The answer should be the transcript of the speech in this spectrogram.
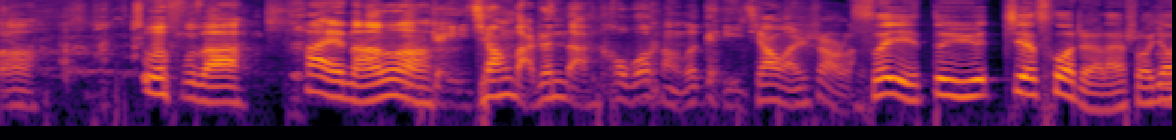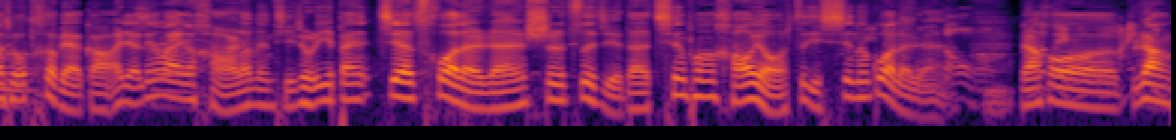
哇，啊，这么复杂，太难了。给一枪吧，真的后脖梗子给一枪完事儿了。所以对于借错者来说要求嗯特别高，而且另外一个好玩的问题就是，一般借错的人是自己的亲朋好友、自己信得过的人，然后让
